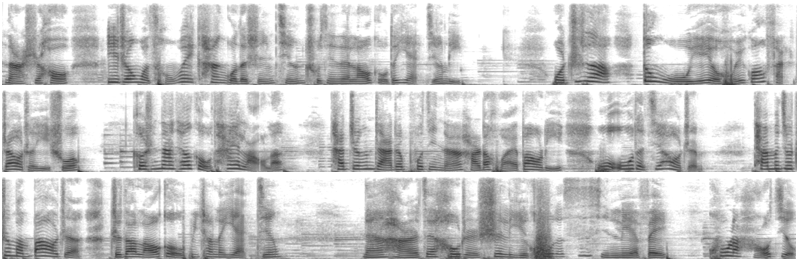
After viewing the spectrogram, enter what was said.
那时候，一种我从未看过的神情出现在老狗的眼睛里。我知道动物也有回光返照这一说，可是那条狗太老了，它挣扎着扑进男孩的怀抱里，呜呜地叫着。他们就这么抱着，直到老狗闭上了眼睛。男孩在候诊室里哭得撕心裂肺，哭了好久。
